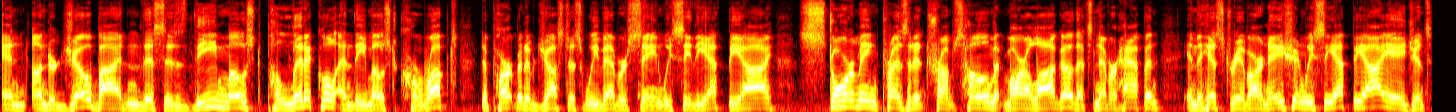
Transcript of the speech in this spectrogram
And under Joe Biden, this is the most political and the most corrupt Department of Justice we've ever seen. We see the FBI storming President Trump's home at Mar a Lago. That's never happened in the history of our nation. We see FBI agents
